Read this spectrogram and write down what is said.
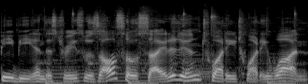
BB Industries was also cited in 2021.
